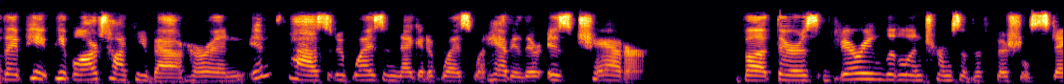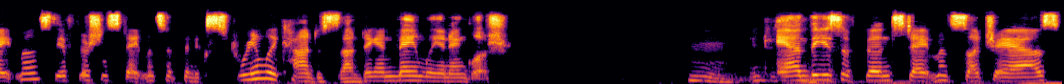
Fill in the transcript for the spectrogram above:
they pe- people are talking about her and in positive ways and negative ways, what have you. There is chatter, but there's very little in terms of official statements. The official statements have been extremely condescending and mainly in English. Hmm, and these have been statements such as,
